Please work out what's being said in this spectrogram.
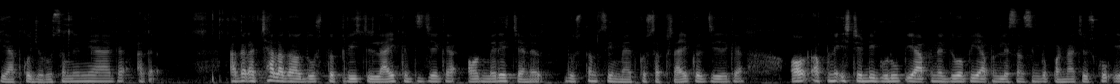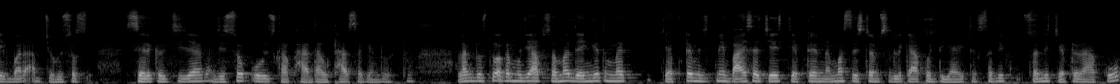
कि आपको ज़रूर समझ में आएगा। अगर अगर अच्छा लगा हो दोस्तों प्लीज़ लाइक कर दीजिएगा और मेरे चैनल दोस्तम सिंह मैथ को सब्सक्राइब कर दीजिएगा और अपने स्टडी ग्रुप या अपने जो भी अपने लेसन सिंह को पढ़ना चाहिए, उसको एक बार आप ज़रूर से शेयर कर दीजिएगा, जिससे वो इसका फ़ायदा उठा सकें दोस्तों। हालाँकि दोस्तों, अगर मुझे आप समझ देंगे तो मैं चैप्टर में जितने बाईस है चेज चैप्टर नंबर सिस्टम से लेकर आपको डी तक सभी सभी चैप्टर आपको,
